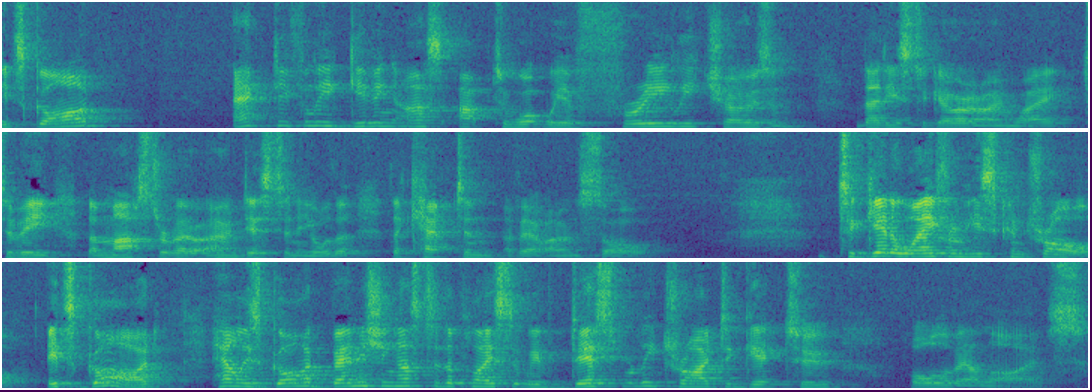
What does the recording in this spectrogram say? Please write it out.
It's God actively giving us up to what we have freely chosen that is to go our own way, to be the master of our own destiny or the, the captain of our own soul, to get away from his control. It's God. Hell is God banishing us to the place that we've desperately tried to get to all of our lives.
